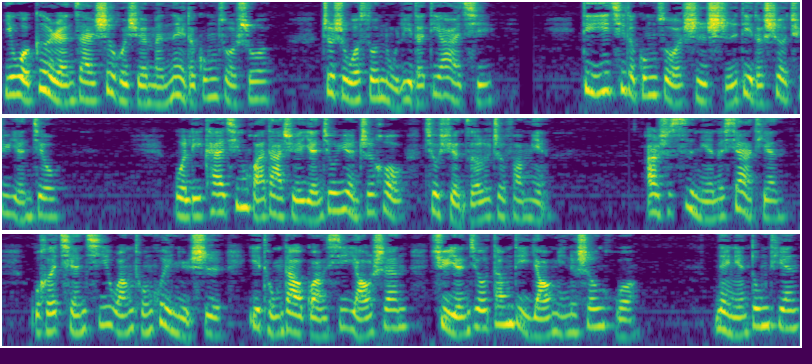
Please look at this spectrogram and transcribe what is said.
以我个人在社会学门内的工作说，这是我所努力的第二期。第一期的工作是实地的社区研究。我离开清华大学研究院之后，就选择了这方面。二十四年的夏天。我和前妻王同慧女士一同到广西瑶山去研究当地瑶民的生活。那年冬天，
